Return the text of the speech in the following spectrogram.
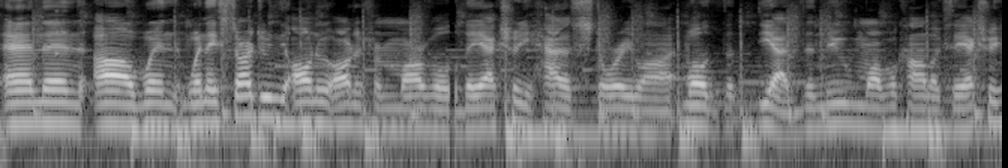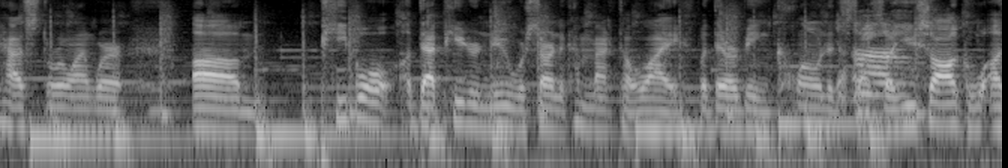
And then uh, when when they started doing the all new art from Marvel, they actually had a storyline. Well, the, yeah, the new Marvel comics, they actually had a storyline where um, people that Peter knew were starting to come back to life, but they were being cloned and stuff. so Um, you saw Gw- a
